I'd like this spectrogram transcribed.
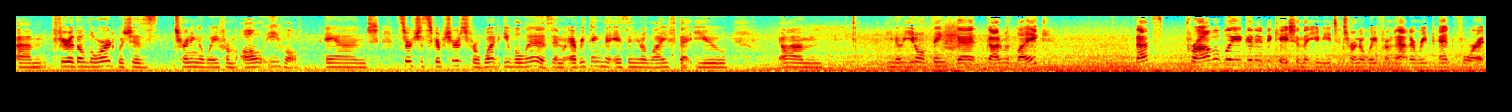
Um, fear the Lord, which is turning away from all evil and search the scriptures for what evil is and everything that is in your life that you um, you know you don't think that God would like that's probably a good indication that you need to turn away from that and repent for it.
